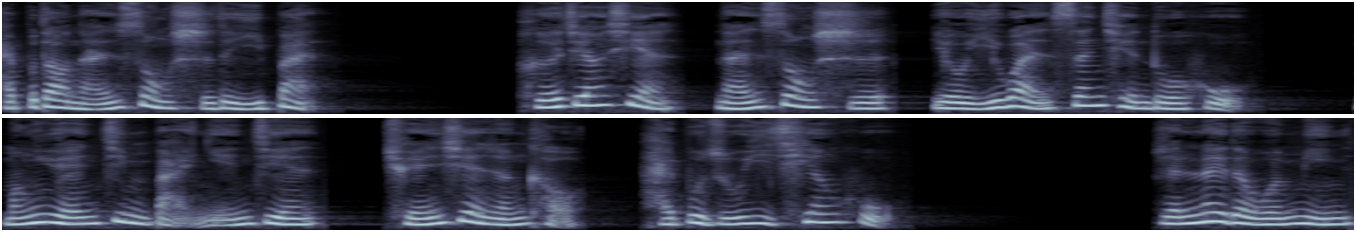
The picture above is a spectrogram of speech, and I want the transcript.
还不到南宋时的一半。合江县南宋时有一万三千多户，蒙元近百年间全县人口还不足一千户。人类的文明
